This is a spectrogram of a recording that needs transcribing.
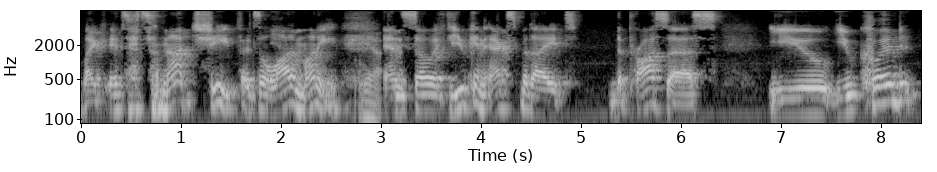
Like it's it's not cheap. It's a lot of money. Yeah. And so if you can expedite the process, you you could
